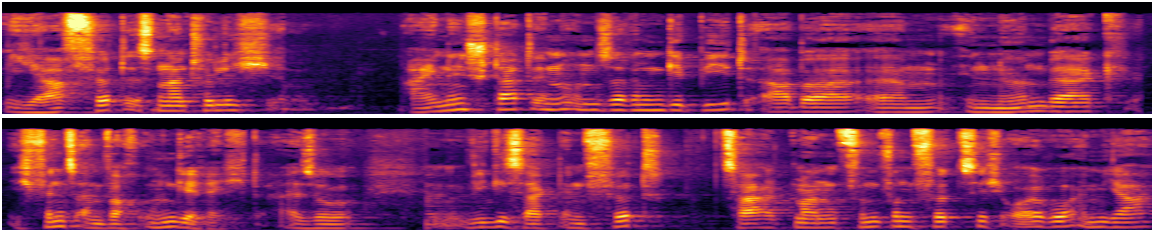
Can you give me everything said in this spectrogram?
Ja, Fürth ist natürlich eine Stadt in unserem Gebiet, aber ähm, in Nürnberg, ich finde es einfach ungerecht. Also wie gesagt, in Fürth zahlt man 45 Euro im Jahr.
